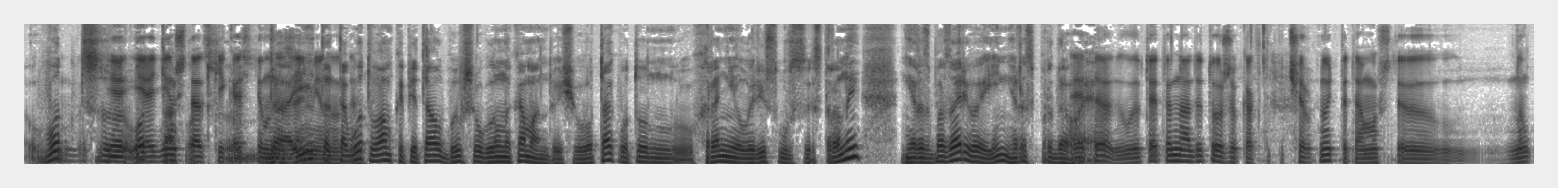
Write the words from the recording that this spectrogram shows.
Вот, и, вот и один штатский вот. костюм да, на замену, и да. вот вам капитал бывшего главнокомандующего. Вот так вот он хранил ресурсы страны, не разбазаривая и не распродавая. Это, вот это надо тоже как-то подчеркнуть, потому что ну,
